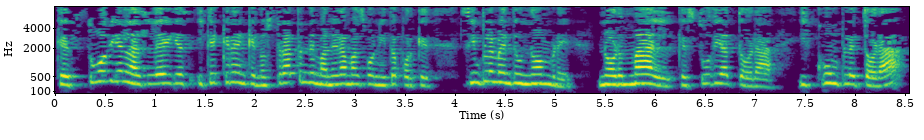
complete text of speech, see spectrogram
que estudien las leyes y que creen que nos traten de manera más bonita, porque simplemente un hombre normal que estudia Torah y cumple Torah,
